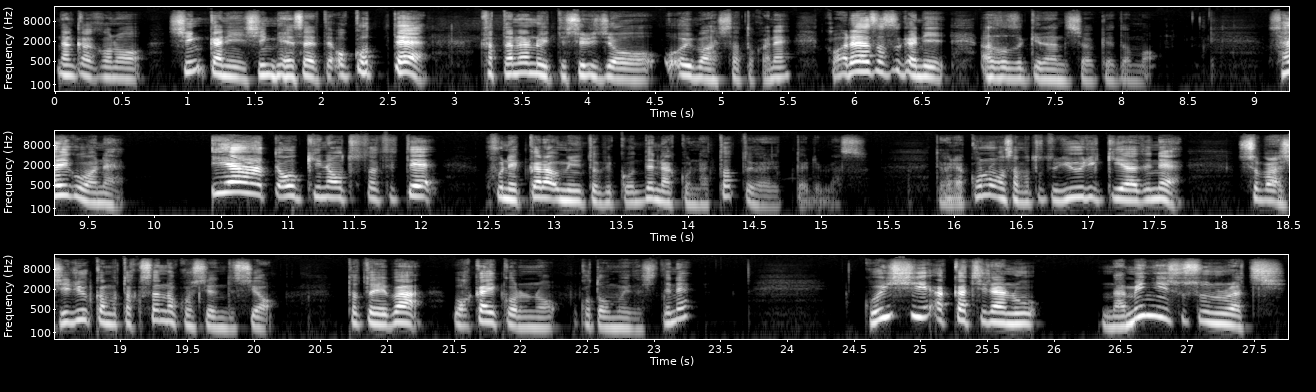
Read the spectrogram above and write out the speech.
なんかこの進化に進言されて怒って刀抜いて首里城を追い回したとかね。これはさすがに後付けなんでしょうけども。最後はね「いやー!」って大きな音立てて船から海に飛び込んで亡くなったと言われております。でもねこの王様ちょっと有力屋でね素晴らしい流歌もたくさん残してるんですよ。例えば若い頃のことを思い出してね恋しい赤ちらぬ波に進むらち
